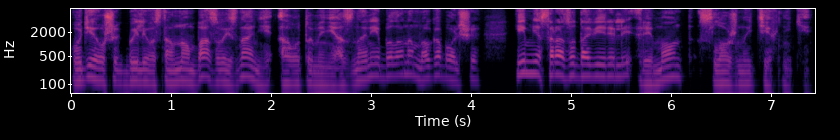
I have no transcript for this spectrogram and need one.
У девушек были в основном базовые знания, а вот у меня знаний было намного больше, и мне сразу доверили ремонт сложной техники.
